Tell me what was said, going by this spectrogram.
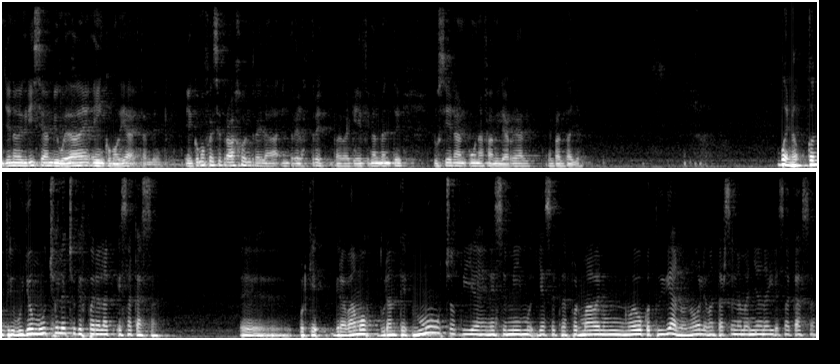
lleno de grises, ambigüedades e incomodidades también. Eh, ¿Cómo fue ese trabajo entre, la, entre las tres para que finalmente lucieran una familia real en pantalla? Bueno, contribuyó mucho el hecho que fuera esa casa, eh, porque grabamos durante muchos días en ese mismo, ya se transformaba en un nuevo cotidiano, ¿no? Levantarse en la mañana, ir a esa casa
